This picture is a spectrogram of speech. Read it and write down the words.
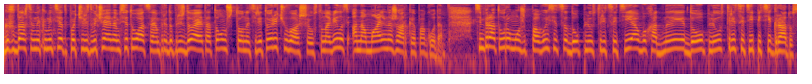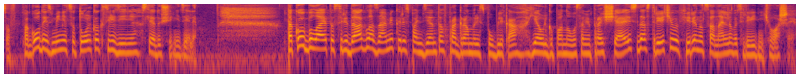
Государственный комитет по чрезвычайным ситуациям предупреждает о том, что на территории Чувашии установилась аномально жаркая погода. Температура может повыситься до плюс 30, а в выходные до плюс 35 градусов. Погода изменится только к середине следующей недели. Такой была эта среда глазами корреспондентов программы «Республика». Я Ольга Панова с вами прощаюсь. До встречи в эфире национального телевидения Чувашии.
